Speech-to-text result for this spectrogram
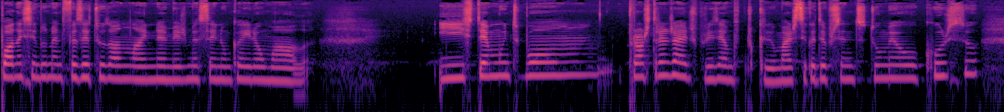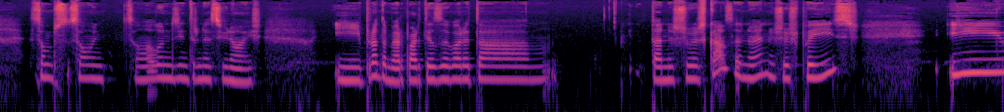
podem simplesmente fazer tudo online na mesma sem nunca ir a uma aula. E isto é muito bom para os estrangeiros, por exemplo, porque mais de 50% do meu curso são, são, são alunos internacionais. E pronto, a maior parte deles agora está tá nas suas casas, não é? nos seus países. E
